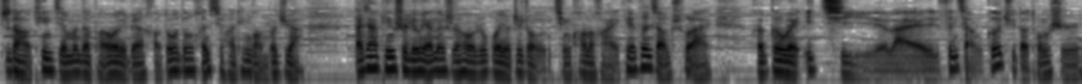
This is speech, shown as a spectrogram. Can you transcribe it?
知道听节目的朋友里边好多都很喜欢听广播剧啊。大家平时留言的时候，如果有这种情况的话，也可以分享出来，和各位一起来分享歌曲的同时，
